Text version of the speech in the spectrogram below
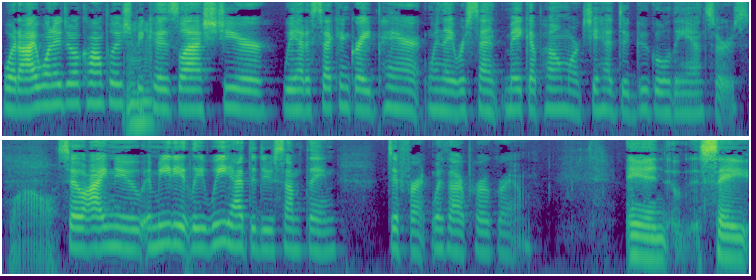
what I wanted to accomplish Mm-hmm. because last year we had a second grade parent when they were sent makeup homeworks, she had to Google the answers. Wow. So I knew immediately we had to do something different with our program. And say,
